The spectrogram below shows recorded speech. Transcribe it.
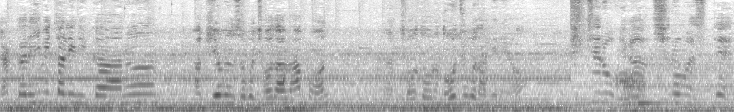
약간 힘이 딸리니까는 아, 기어 변속을 저다를 한번 아, 저도로 넣어주고 다니네요. 실제로 우리가 7월 실험했을 때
